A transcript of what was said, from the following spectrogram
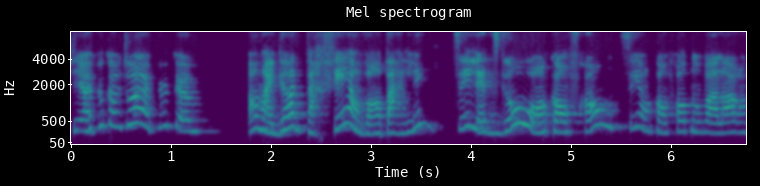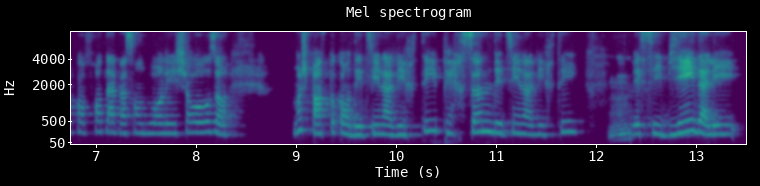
Puis un peu comme toi, un peu comme Oh my God, parfait, on va en parler. Tu sais, let's go, on confronte, tu sais, on confronte nos valeurs, on confronte la façon de voir les choses. On... Moi, je pense pas qu'on détient la vérité. Personne détient la vérité. Mm. Mais c'est bien d'aller.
